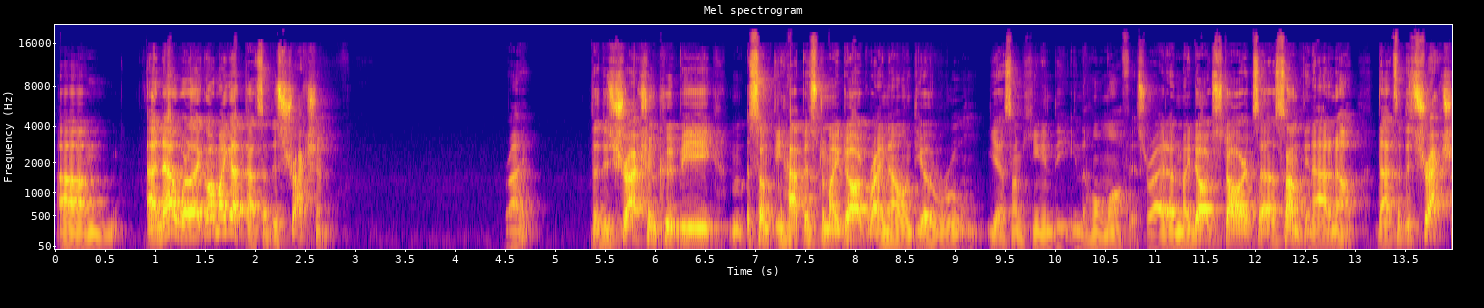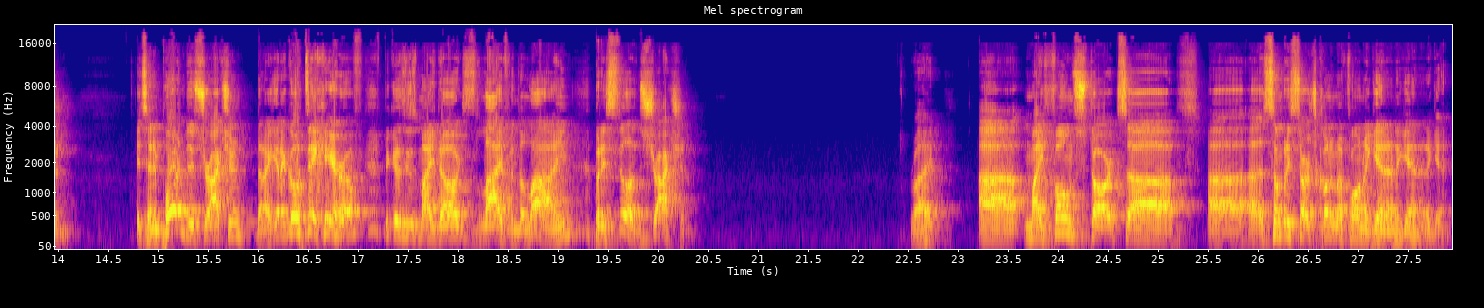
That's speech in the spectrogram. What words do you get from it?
Um, and now we're like, oh my God, that's a distraction. Right? The distraction could be something happens to my dog right now in the other room. Yes, I'm here in the in the home office, right? And my dog starts uh, something. I don't know. That's a distraction. It's an important distraction that I gotta go take care of because it's my dog's life in the line, but it's still a distraction, right? Uh, my phone starts. Uh, uh, uh somebody starts calling my phone again and again and again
